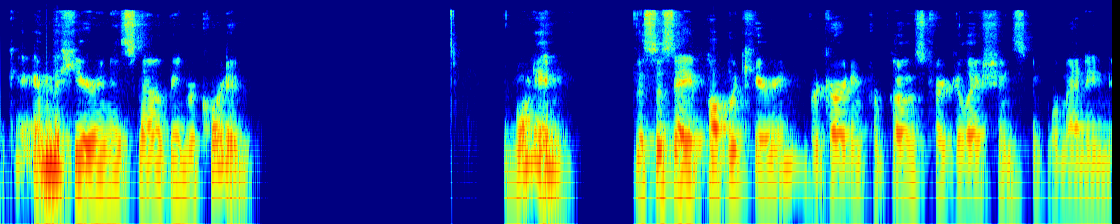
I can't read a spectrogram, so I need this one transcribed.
Okay, and the hearing is now being recorded. Good morning. This is a public hearing regarding proposed regulations implementing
